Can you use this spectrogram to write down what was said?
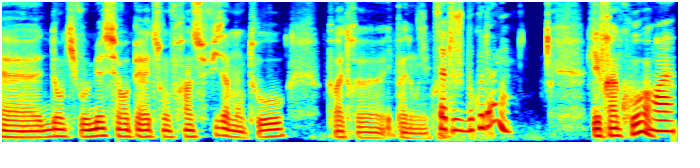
Euh, donc il vaut mieux se repérer de son frein suffisamment tôt pour être euh, épanoui. quoi. Ça touche beaucoup d'hommes. Les freins courts, Ouais.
